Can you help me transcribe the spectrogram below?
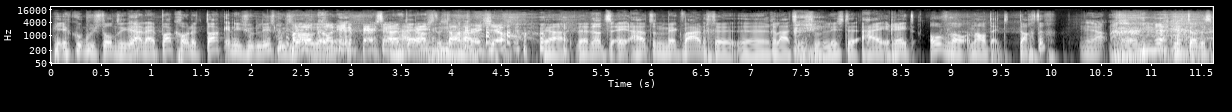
En Jacobo stond er. Ja, en hij pakt gewoon een tak en die journalist moest Maar ook gewoon in de persruimte hij een tak, weet je wel. Ja, dat is, hij had een merkwaardige eh, relatie met journalisten. Hij reed overal en altijd 80. Ja. Ehm, dus dat is.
